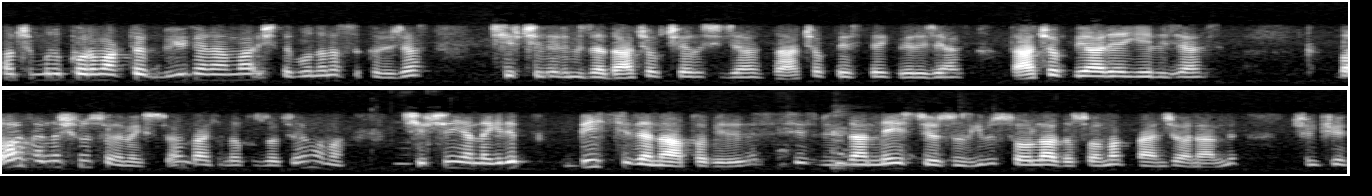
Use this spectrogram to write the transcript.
Onun için bunu korumakta büyük önem var. İşte bunu nasıl kıracağız? Çiftçilerimize daha çok çalışacağız, daha çok destek vereceğiz, daha çok bir araya geleceğiz. Bazen de şunu söylemek istiyorum, belki laf uzatıyorum ama çiftçinin yanına gidip biz size ne yapabiliriz, siz bizden ne istiyorsunuz gibi sorular da sormak bence önemli. Çünkü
